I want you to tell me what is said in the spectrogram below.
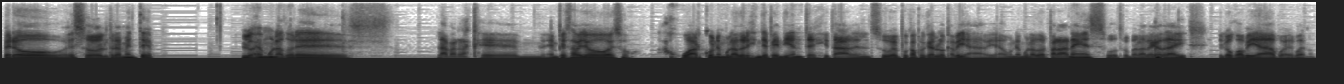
Pero eso, realmente los emuladores, la verdad es que empezaba yo eso, a jugar con emuladores independientes y tal en su época porque era lo que había. Había un emulador para NES, otro para Mega Drive y luego había, pues bueno,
